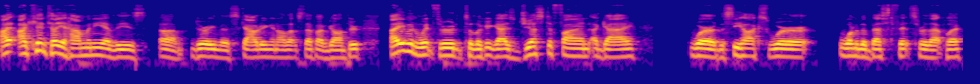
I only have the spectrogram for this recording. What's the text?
I, I can't tell you how many of these um, during the scouting and all that stuff I've gone through. I even went through to look at guys just to find a guy where the Seahawks were one of the best fits for that player.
